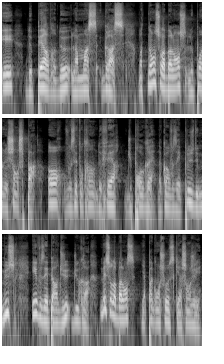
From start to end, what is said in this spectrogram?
et de perdre de la masse grasse. Maintenant, sur la balance, le poids ne change pas. Or, vous êtes en train de faire du progrès, d'accord? Vous avez plus de muscles et vous avez perdu du gras. Mais sur la balance, il n'y a pas grand-chose qui a changé.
